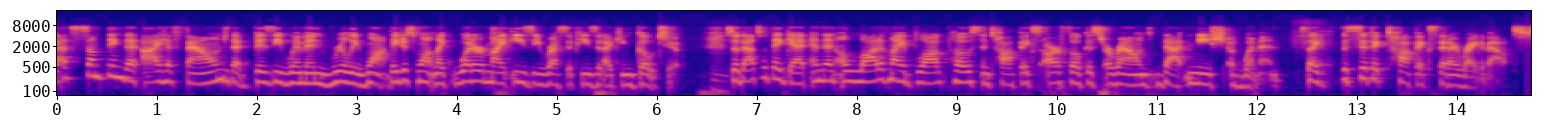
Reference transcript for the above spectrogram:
That's something that I have found that busy women really want. They just want, like, what are my easy recipes that I can go to? Hmm. So that's what they get. And then a lot of my blog posts and topics are focused around that niche of women. It's like specific topics that I write about.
